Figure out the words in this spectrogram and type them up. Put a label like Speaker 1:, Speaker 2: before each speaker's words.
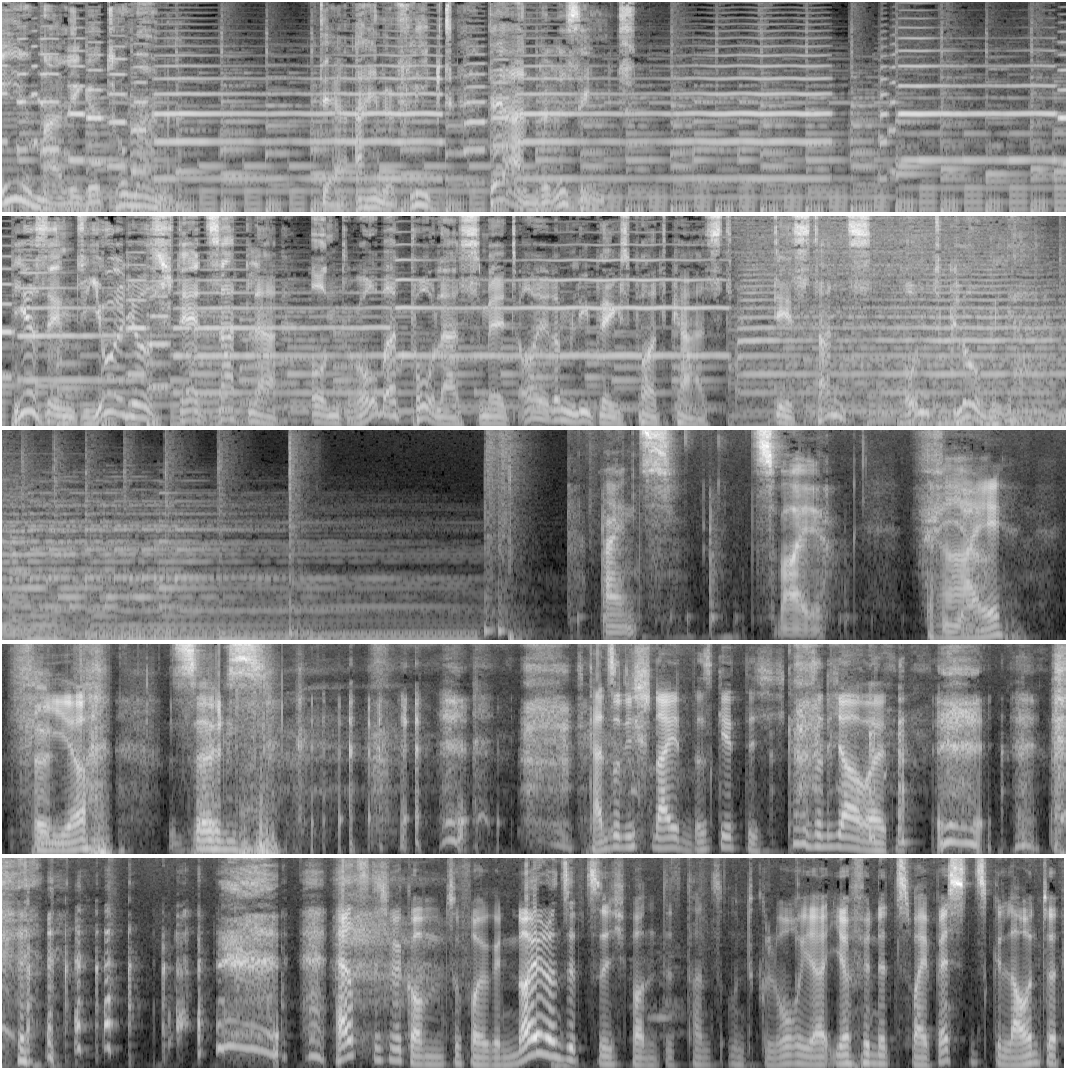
Speaker 1: ehemalige Tomane. Der eine fliegt, der andere singt. Hier sind Julius Städtsattler und Robert Polas mit eurem Lieblingspodcast Distanz und Globia.
Speaker 2: Eins, zwei,
Speaker 3: Drei, vier,
Speaker 2: sechs.
Speaker 3: fünf. Ich kann so nicht schneiden, das geht nicht. Ich kann so nicht arbeiten. Herzlich willkommen zu Folge 79 von Distanz und Gloria. Ihr findet zwei bestens gelaunte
